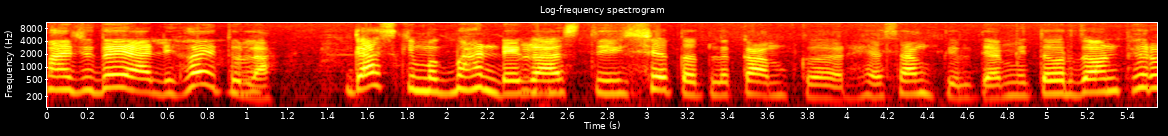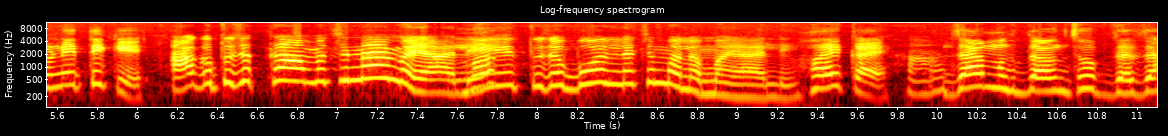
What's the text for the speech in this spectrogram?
माझी दया आली होय तुला? घास की मग भांडे घास ती शेतातलं काम कर ह्या सांगतील त्या. मी तर जाऊन फिरून येते की. अगं तुझ्या कामाची नाही माया आली. तुझ्या बोलण्याची मला माया आली. होय काय? जा मग जाऊन झोप जा जा.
